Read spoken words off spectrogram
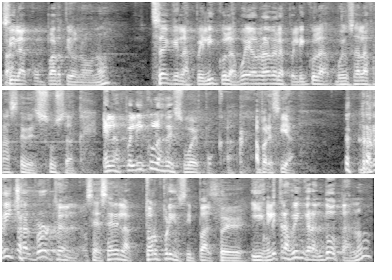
si la comparte o no, ¿no? Sé que en las películas, voy a hablar de las películas, voy a usar la frase de Susan. En las películas de su época aparecía Richard Burton, o sea, ese era el actor principal. Sí. Y en letras bien grandotas, ¿no?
